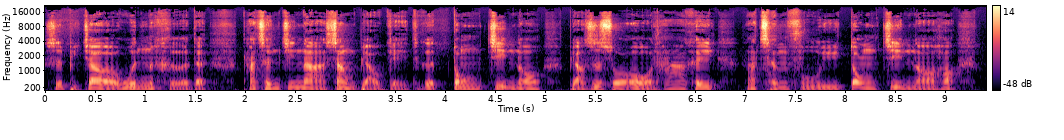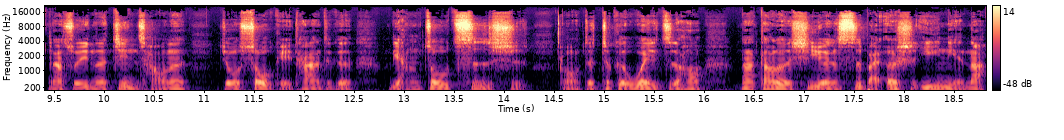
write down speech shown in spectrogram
是比较温和的。他曾经啊上表给这个东晋哦，表示说哦，他可以他臣服于东晋哦哈。那所以呢，晋朝呢就授给他这个凉州刺史哦的这个位置哈。那到了西元四百二十一年呐，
